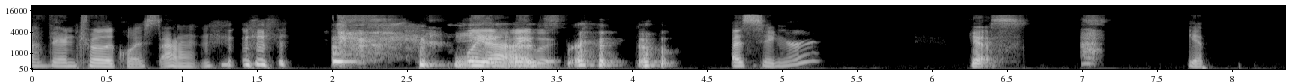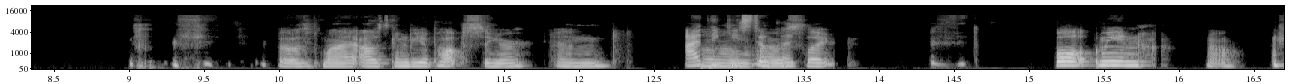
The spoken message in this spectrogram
A ventriloquist. I don't. Wait, wait, wait. Yes. a singer? yes. Yep. That was my. I was gonna be a pop singer, and I think you um, still I could. was like, well, I mean, no.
